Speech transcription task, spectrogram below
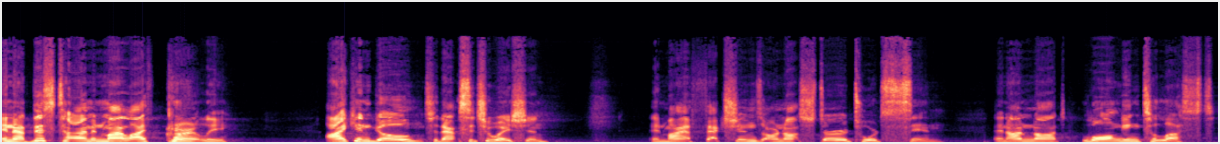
and at this time in my life currently, I can go to that situation and my affections are not stirred towards sin and I'm not longing to lust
